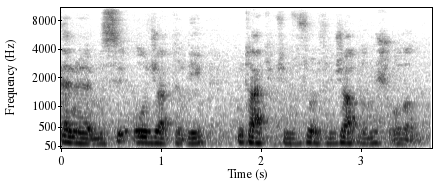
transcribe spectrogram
en önemlisi olacaktır deyip bu takipçimizin sorusunu cevaplamış olalım.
